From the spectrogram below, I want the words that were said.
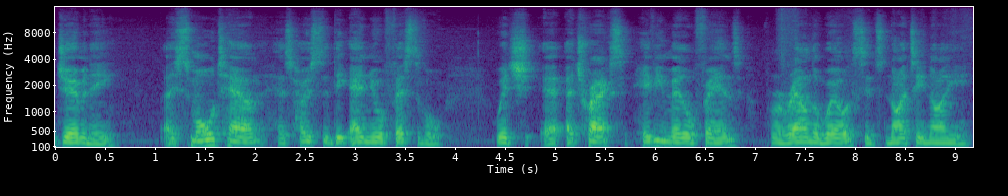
Germany, a small town, has hosted the annual festival, which uh, attracts heavy metal fans from around the world since 1990.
